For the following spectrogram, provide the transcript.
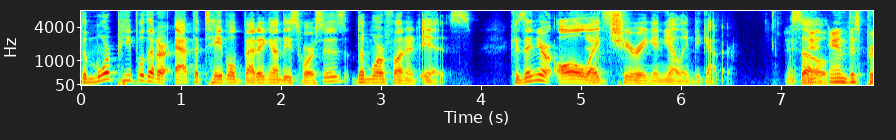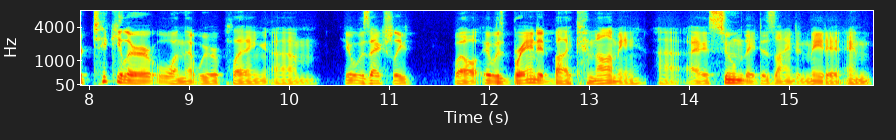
the more people that are at the table betting on these horses, the more fun it is. Because then you're all like cheering and yelling together. So and, and this particular one that we were playing, um, it was actually well, it was branded by Konami. Uh, I assume they designed and made it, and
